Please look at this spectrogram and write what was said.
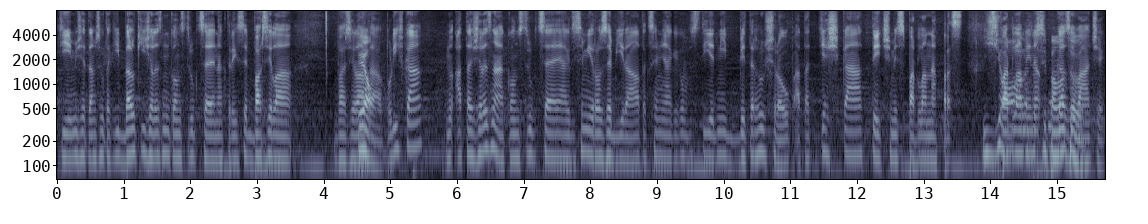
tím, že tam jsou taky velký železní konstrukce, na kterých se vařila, vařila Jo. ta polívka. No a ta železná konstrukce, já když jsem ji rozebíral, tak jsem nějak jako z té jedné vytrhl šroub a ta těžká tyč mi spadla na prst. Jo, Spadla mi to na pamatuju. ukazováček.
